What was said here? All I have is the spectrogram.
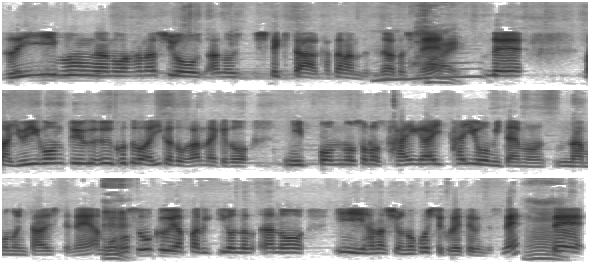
ずいぶんあの話をあのしてきた方なんですね、私ね。はい。で、まあ、遺言という言葉がいいかどうかわかんないけど、日本のその災害対応みたいなものに対してね、ええものすごくやっぱりいろんなあのいい話を残してくれてるんですね。うんで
